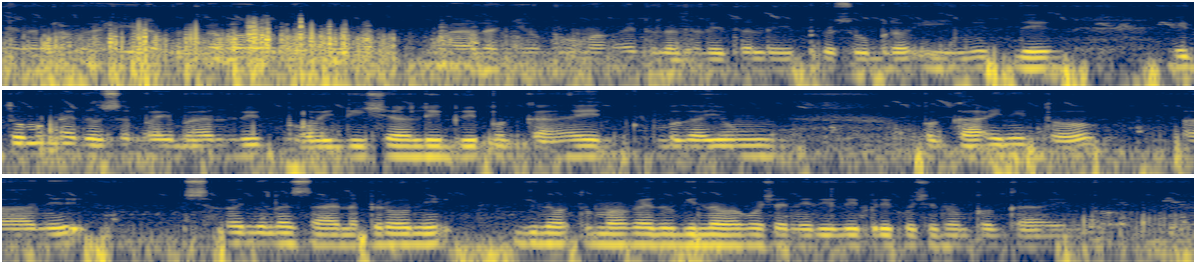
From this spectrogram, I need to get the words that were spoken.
Yan, napakahirap na trabaho ko. Akala nyo po mga ka-idol, ang dali-dali. Pero sobrang init din. Ito mga idol sa 500 po, hindi siya libre pagkain. Kumbaga yung pagkain ito, ah, ni, sa kanya lang sana, pero ni, ginawa ito mga idol, ginawa ko siya, nililibre ko siya ng pagkain po. Yan.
